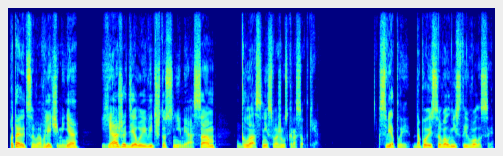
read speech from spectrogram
пытаются вовлечь меня. Я же делаю вид, что с ними, а сам глаз не свожу с красотки. Светлые, до пояса волнистые волосы,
